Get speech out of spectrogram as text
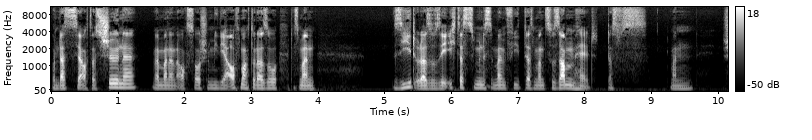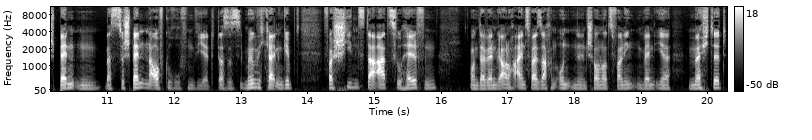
und das ist ja auch das Schöne, wenn man dann auch Social Media aufmacht oder so, dass man sieht, oder so sehe ich das zumindest in meinem Feed, dass man zusammenhält, dass man Spenden, dass zu Spenden aufgerufen wird, dass es Möglichkeiten gibt, verschiedenster Art zu helfen. Und da werden wir auch noch ein, zwei Sachen unten in den Show Notes verlinken, wenn ihr möchtet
